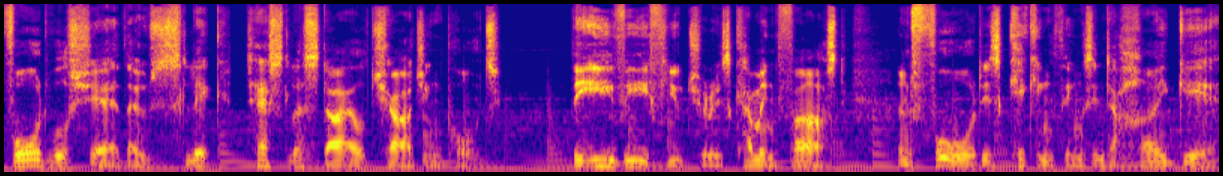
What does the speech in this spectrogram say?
Ford will share those slick Tesla-style charging ports. The EV future is coming fast, and Ford is kicking things into high gear.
